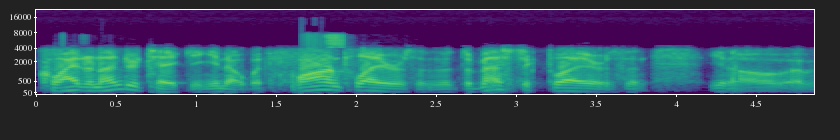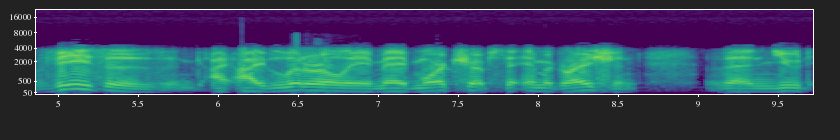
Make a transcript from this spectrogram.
quite an undertaking. You know, with foreign players and the domestic players, and you know visas, and I, I literally made more trips to immigration than you'd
